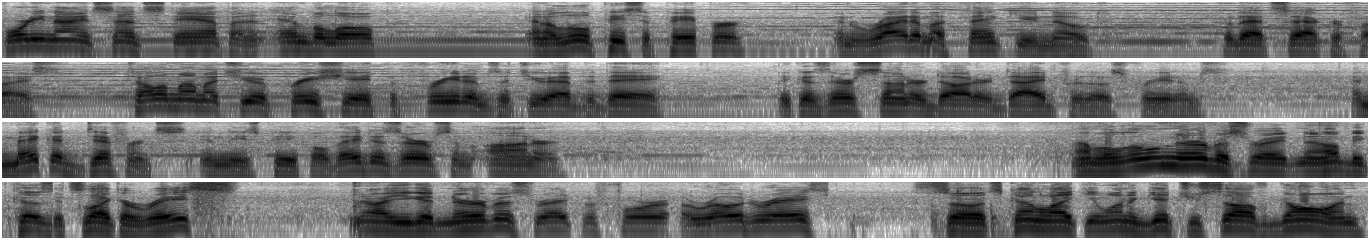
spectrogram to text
49 cent stamp and an envelope and a little piece of paper and write them a thank you note for that sacrifice. Tell them how much you appreciate the freedoms that you have today because their son or daughter died for those freedoms. And make a difference in these people. They deserve some honor. I'm a little nervous right now because it's like a race. You know, you get nervous right before a road race. So it's kind of like you want to get yourself going,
